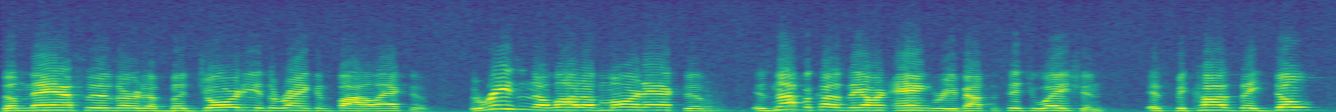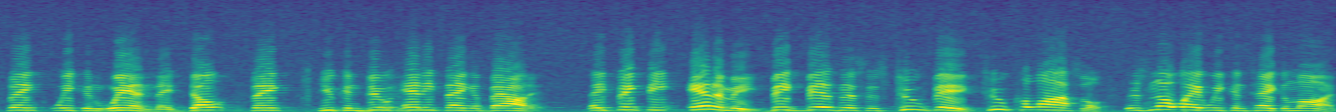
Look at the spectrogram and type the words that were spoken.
the masses or the majority of the rank and file active? The reason a lot of them aren't active is not because they aren't angry about the situation. It's because they don't think we can win. They don't think you can do anything about it. They think the enemy, big business, is too big, too colossal. There's no way we can take them on.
